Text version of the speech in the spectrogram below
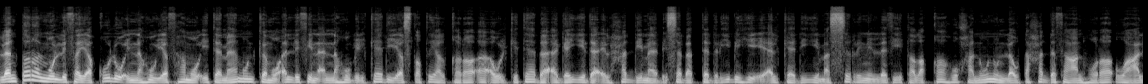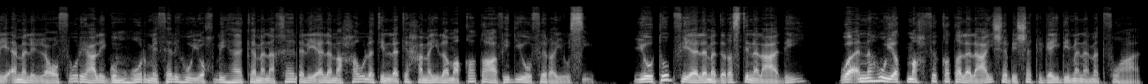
لن ترى المؤلف يقول إنه يفهم إتمام كمؤلف أنه بالكاد يستطيع القراءة أو الكتابة جيد الحد ما بسبب تدريبه الكادي ما السر الذي تلقاه حنون لو تحدث عن هراء وعلى أمل العثور على جمهور مثله يحبها كمنخال لألم حولة التي حميل مقاطع فيديو في ريوسي يوتيوب في ألم دراستنا العادي وأنه يطمح في قتل العيش بشكل جيد من مدفوعات.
